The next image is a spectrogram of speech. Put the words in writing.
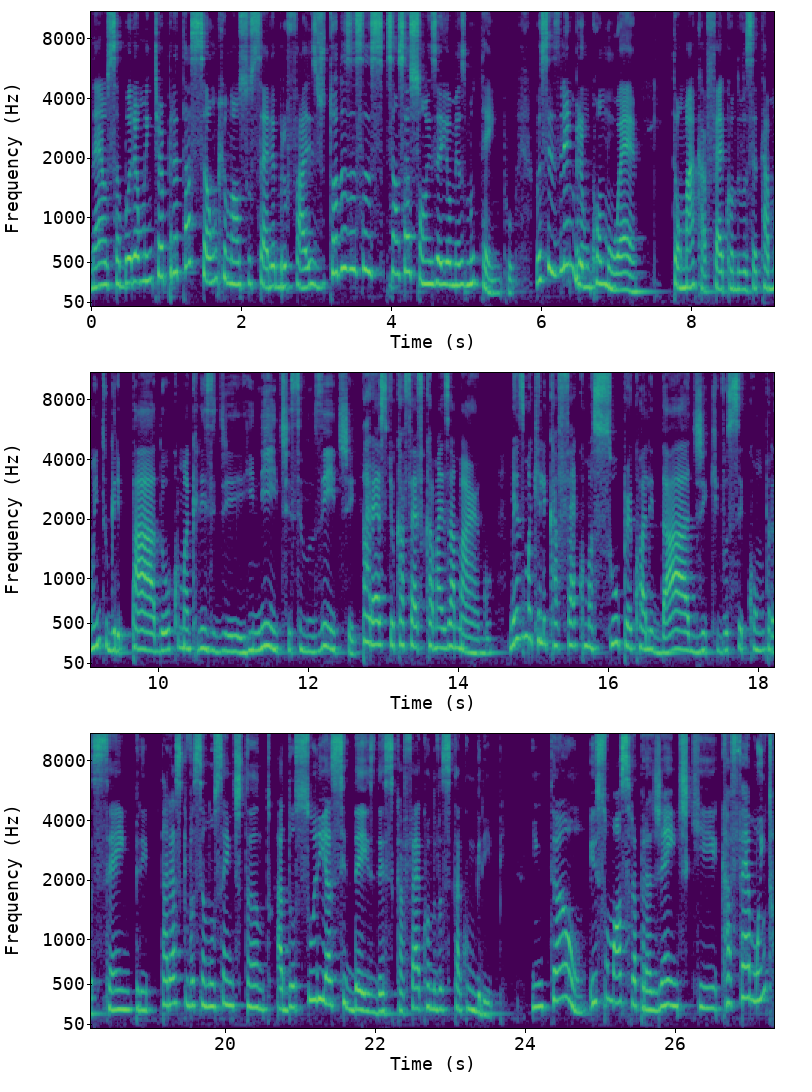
né? O sabor é uma interpretação que o nosso cérebro faz de todas essas sensações aí ao mesmo tempo. Vocês lembram como é tomar café quando você tá muito gripado ou com uma crise de rinite, sinusite, parece que o café fica mais amargo. Mesmo aquele café com uma super qualidade que você compra sempre, parece que você não sente tanto a doçura e a acidez desse café quando você tá com gripe. Então, isso mostra pra gente que café é muito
